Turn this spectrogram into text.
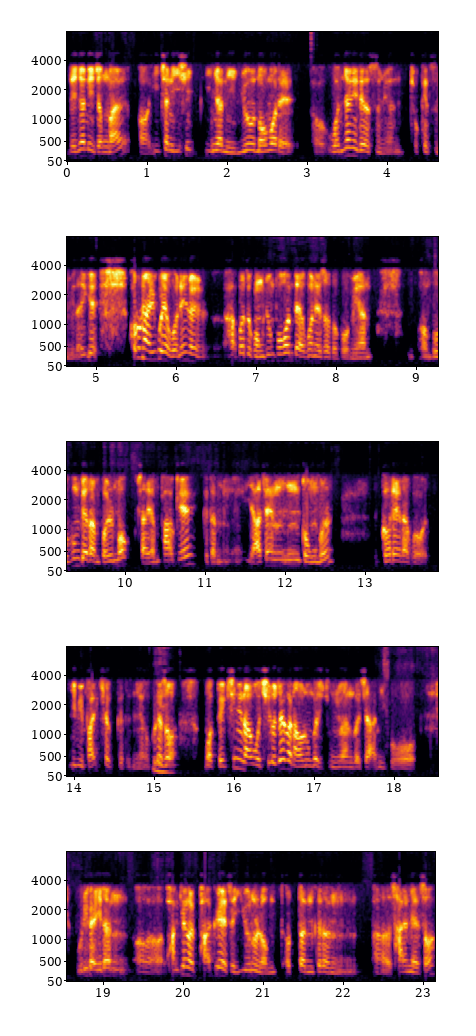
내년이 정말, 어, 2022년이 뉴노멀의 어, 원전이 되었으면 좋겠습니다. 이게 코로나19의 원인을 하버드 공중보건대학원에서도 보면, 어, 무분별한 벌목, 자연 파괴, 그 다음에 야생동물, 거래라고 이미 밝혔거든요. 그래서 네. 뭐 백신이 나오고 치료제가 나오는 것이 중요한 것이 아니고 우리가 이런 어 환경을 파괴해서 이윤을 얻던 그런 어 삶에서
